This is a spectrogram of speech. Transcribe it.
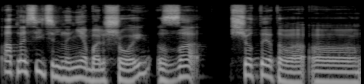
относительно небольшой. За счет этого э,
